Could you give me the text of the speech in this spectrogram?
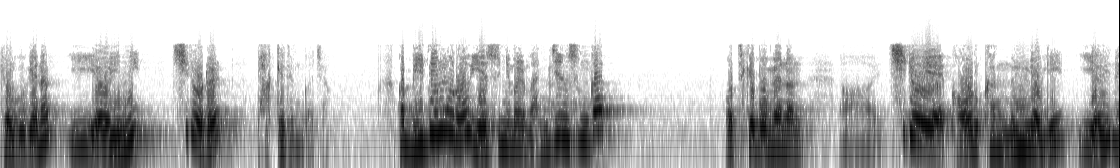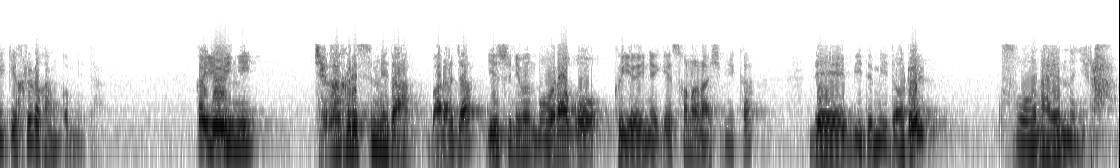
결국에는 이 여인이 치료를 받게 된 거죠. 그러니까 믿음으로 예수님을 만진 순간 어떻게 보면은 어, 치료의 거룩한 능력이 이 여인에게 흘러간 겁니다. 그러니까 여인이 제가 그랬습니다 말하자 예수님은 뭐라고 그 여인에게 선언하십니까? 내 믿음이 너를 구원하였느니라.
